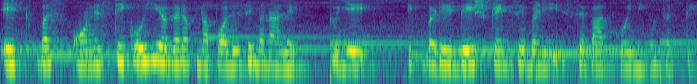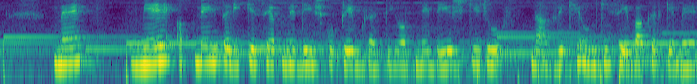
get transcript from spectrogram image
एक, बस ऑनेस्टी को ही अगर अपना पॉलिसी बना ले तो ये एक बड़े देश प्रेम से बड़ी इससे बात कोई नहीं हो सकती। मैं मैं अपने तरीके से अपने देश को प्रेम करती हूँ, अपने देश के जो नागरिक हैं, उनकी सेवा करके मैं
